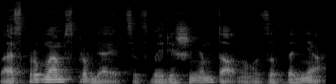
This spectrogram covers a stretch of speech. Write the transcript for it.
без проблем справляється з вирішенням даного завдання.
